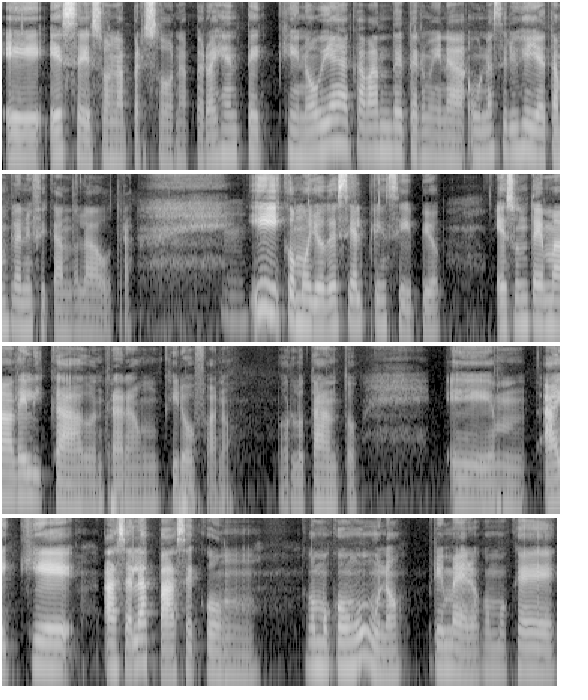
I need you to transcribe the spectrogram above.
eh, es eso en la persona. Pero hay gente que no bien acaban de terminar una cirugía y ya están planificando la otra. Y como yo decía al principio, es un tema delicado entrar a un quirófano. Por lo tanto, eh, hay que hacer las paces con, como con uno primero, como que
